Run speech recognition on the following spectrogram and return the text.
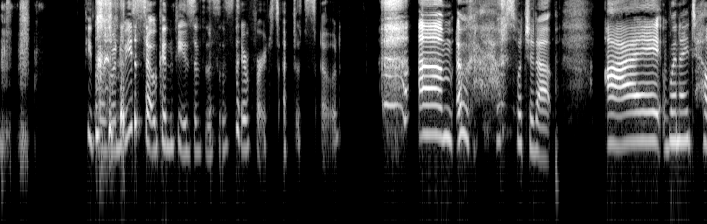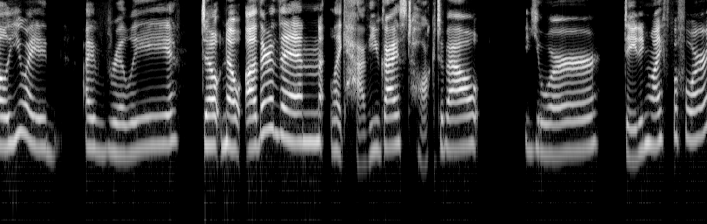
People are going to be so confused if this is their first episode. Um, oh, how to switch it up. I when I tell you I I really don't know other than like have you guys talked about your dating life before?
